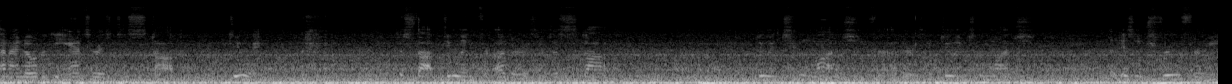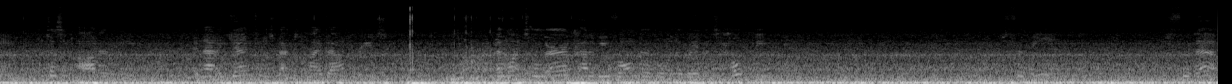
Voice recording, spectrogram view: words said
And I know that the answer is to stop doing. to stop doing for others and to stop doing too much for others and doing too much that isn't true for me. It doesn't honor me. And that again comes back to my boundaries. I want to learn how to be vulnerable in a way that's healthy. For me. For them.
